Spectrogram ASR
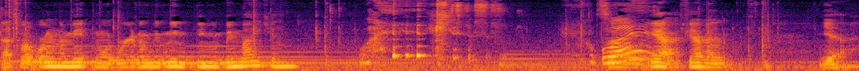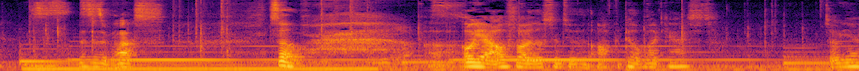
that's what we're gonna meet. We're gonna be, be, be making. What? So, what? Yeah, if you haven't, yeah, this, this is us. So, oh yeah. Also, I listen to the Off the Pill podcast. So yeah,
